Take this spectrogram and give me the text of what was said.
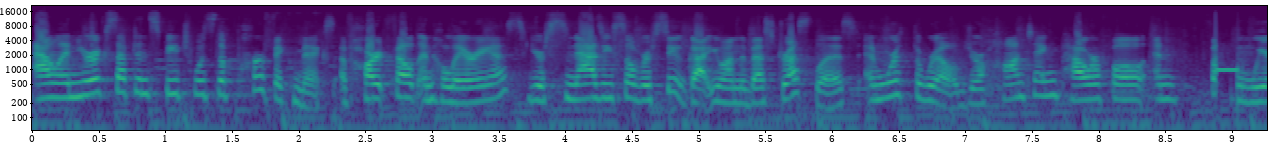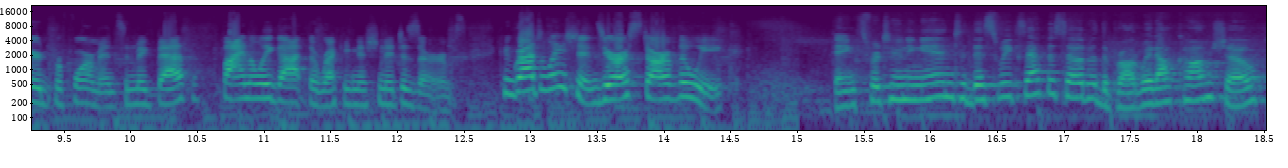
Alan, your acceptance speech was the perfect mix of heartfelt and hilarious. Your snazzy silver suit got you on the best dressed list, and we're thrilled your haunting, powerful, and weird performance in Macbeth finally got the recognition it deserves. Congratulations, you're our star of the week. Thanks for tuning in to this week's episode of the Broadway.com show.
